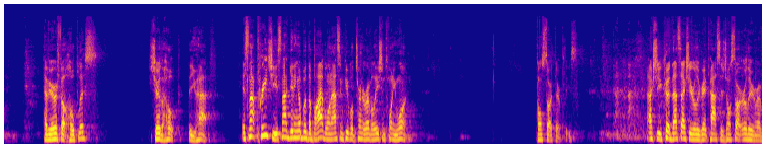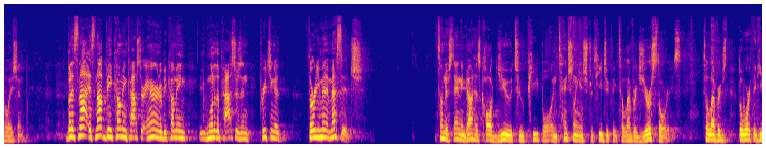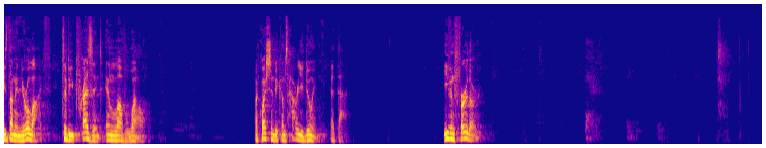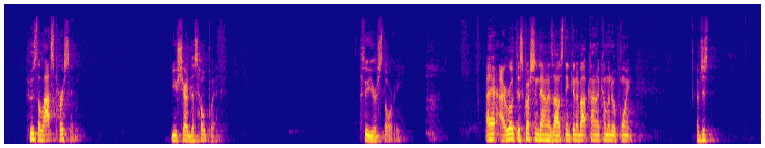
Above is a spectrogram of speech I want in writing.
Have you ever felt hopeless? Share the hope that you have. It's not preachy. It's not getting up with the Bible and asking people to turn to Revelation 21. Don't start there, please. actually, you could. That's actually a really great passage. Don't start earlier in Revelation. But it's not, it's not becoming Pastor Aaron or becoming one of the pastors and preaching a 30 minute message. It's understanding God has called you to people intentionally and strategically to leverage your stories, to leverage the work that He's done in your life, to be present and love well. My question becomes how are you doing at that? Even further, who's the last person you shared this hope with through your story? I, I wrote this question down as I was thinking about kind of coming to a point of just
